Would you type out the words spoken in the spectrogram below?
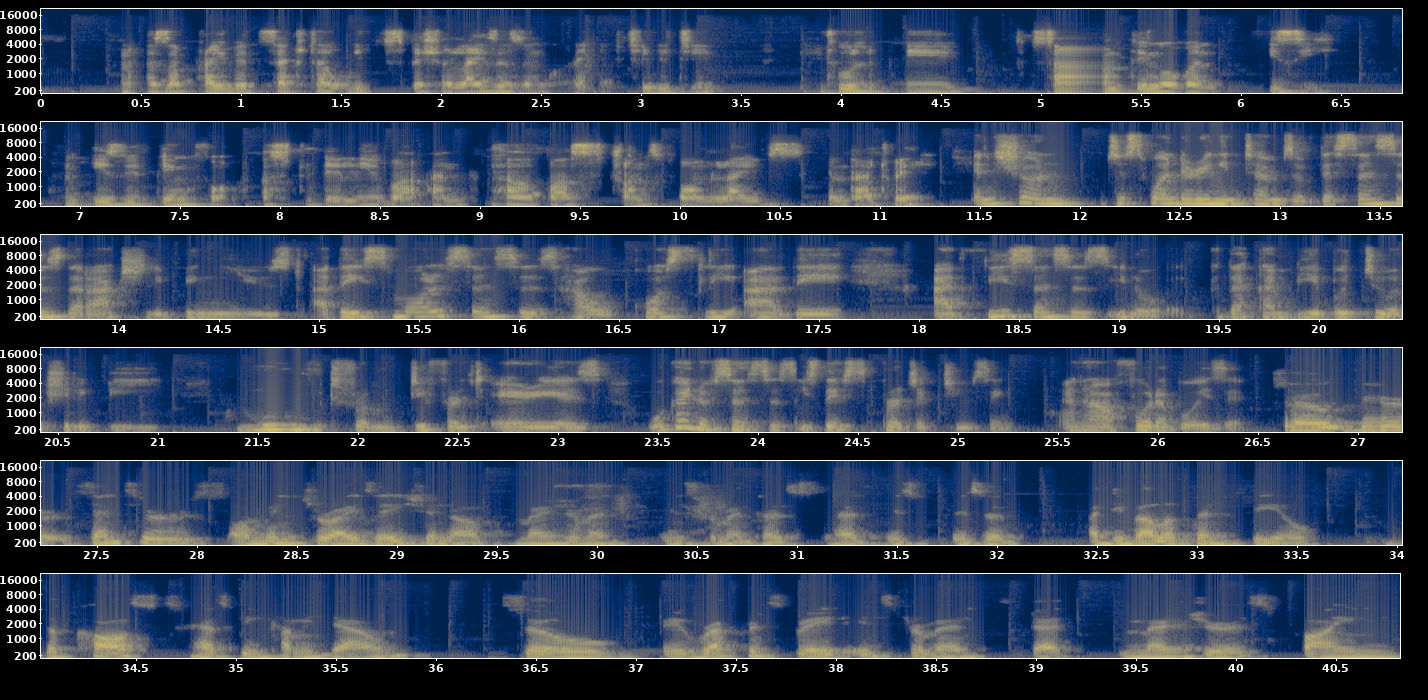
As a private sector which specializes in connectivity, it will be something of an easy an easy thing for us to deliver and help us transform lives in that way. And Sean, just wondering in terms of the sensors that are actually being used, are they small sensors? How costly are they? Are these sensors, you know, that can be able to actually be moved from different areas. What kind of sensors is this project using and how affordable is it? So their sensors or miniaturization of measurement instrument has, has is, is a, a development field. The cost has been coming down. So a reference grade instrument that measures fine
